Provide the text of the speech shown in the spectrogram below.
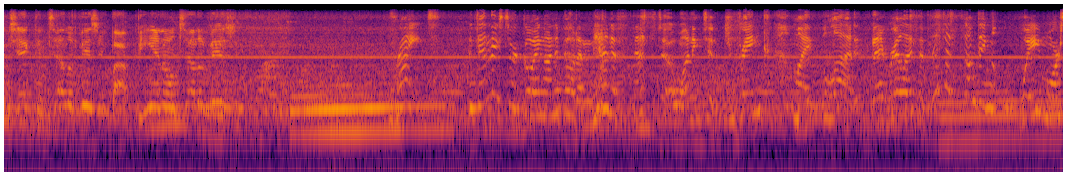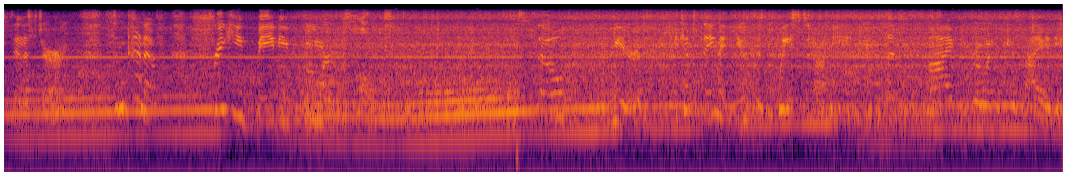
Rejecting television by being on television. Right. But then they start going on about a manifesto wanting to drink my blood, and I realize that this is something way more sinister. Some kind of freaky baby boomer cult. So weird. They kept saying that youth is wasted on me. That I've ruined society.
